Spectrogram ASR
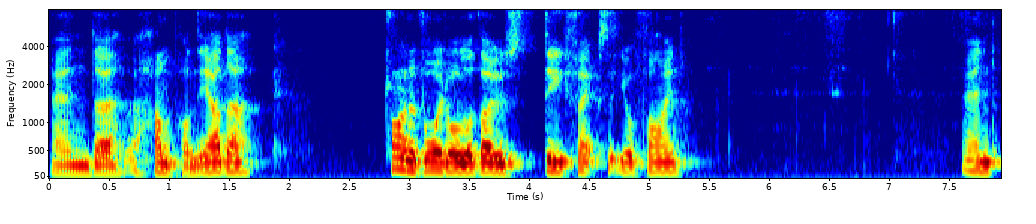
and uh, a hump on the other. Try and avoid all of those defects that you'll find. And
